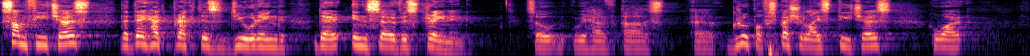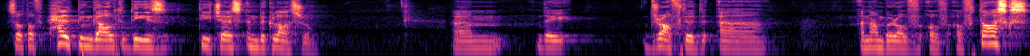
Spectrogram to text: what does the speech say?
some features that they had practiced during their in-service training. So we have a, a group of specialized teachers who are sort of helping out these teachers in the classroom. Um, they drafted uh, a number of, of, of tasks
